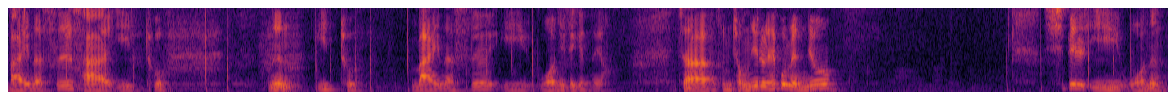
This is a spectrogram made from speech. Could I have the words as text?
마이너스 422는 22 마이너스 2원이 되겠네요. 자, 그럼 정리를 해보면요. 11, 2원은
